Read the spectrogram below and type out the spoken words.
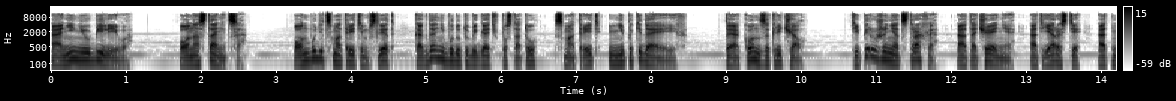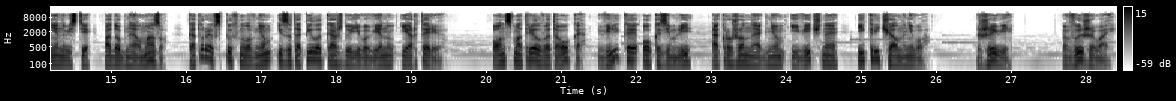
Они не убили его. Он останется. Он будет смотреть им вслед, когда они будут убегать в пустоту, смотреть, не покидая их. Теокон закричал. Теперь уже не от страха, а от отчаяния, от ярости, от ненависти, подобной алмазу, которая вспыхнула в нем и затопила каждую его вену и артерию. Он смотрел в это око, великое око земли, окруженное огнем и вечное, и кричал на него. «Живи! Выживай!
